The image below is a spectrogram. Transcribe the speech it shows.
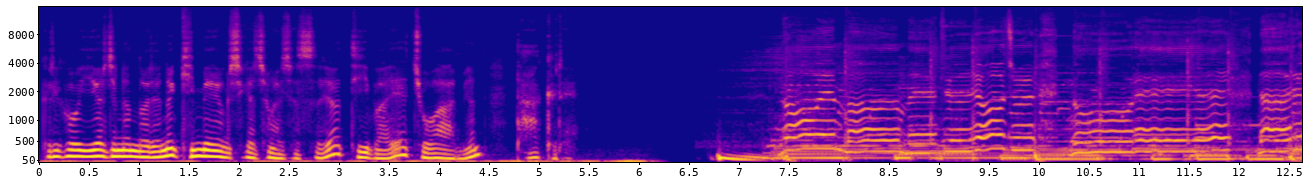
그리고 이어지는 노래는 김혜영 씨가 청하셨어요. 디바의 좋아하면 다 그래. 너의 마음에 들려줄 노래에 나를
